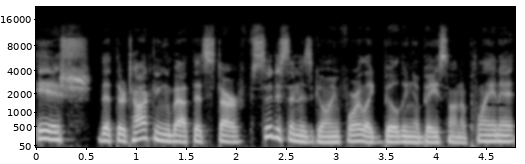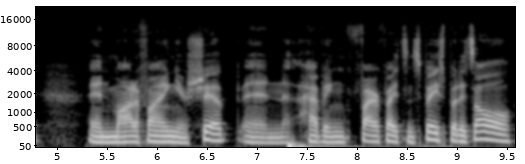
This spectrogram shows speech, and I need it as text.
ish that they're talking about that Star Citizen is going for, like building a base on a planet and modifying your ship and having firefights in space, but it's all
